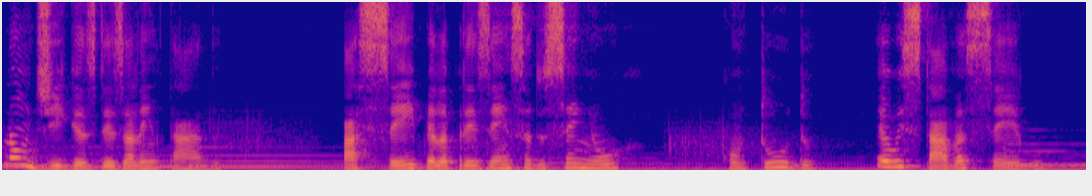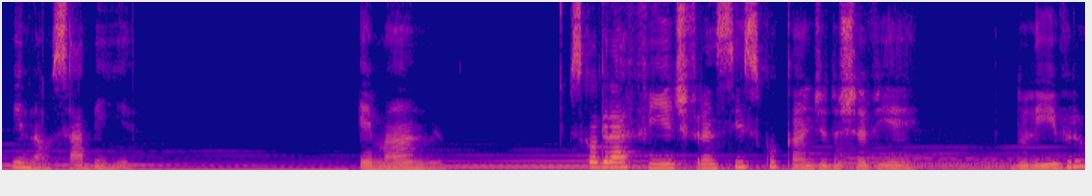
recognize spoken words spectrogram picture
não digas desalentado. Passei pela presença do Senhor, contudo, eu estava cego e não sabia. Emmanuel, psicografia de Francisco Cândido Xavier, do livro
